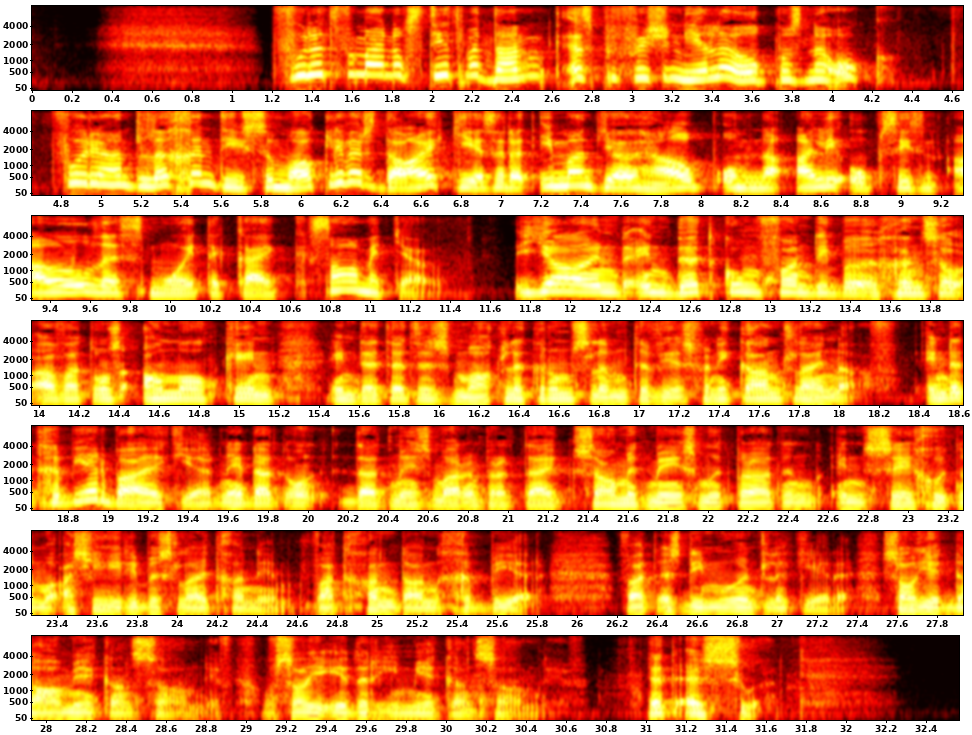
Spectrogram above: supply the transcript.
Voel dit vir my nog steeds maar dan is professionele hulp ons nou ook voor jou hand liggend hier. So maak liewers daai keuse dat iemand jou help om na al die opsies en alles mooi te kyk saam met jou. Ja, en en dit kom van die beginsel af wat ons almal ken en dit dit is makliker om slim te wees van die kantlyn af. En dit gebeur baie keer, net dat on, dat mense maar in praktyk saam met mense moet praat en en sê goed, nou, maar as jy hierdie besluit gaan neem, wat gaan dan gebeur? Wat is die moontlikhede? Sal jy daarmee kan saamleef of sal jy eerder hiermee kan saamleef? Dit is so.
